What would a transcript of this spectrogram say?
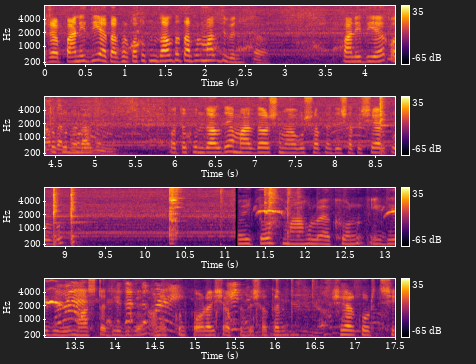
এটা পানি দিয়ে তারপর কতক্ষণ জাল তো তারপর মাছ দিবেন? পানি দিয়ে কতক্ষণ কতক্ষণ জাল দিয়ে মাছ দেওয়ার সময় অবশ্যই আপনাদের সাথে শেয়ার করব। ওই তো মা হলো এখন ই দিয়ে দিবে, মাছটা দিয়ে দিবে। অনেকক্ষণ পর এসে আপনাদের সাথে আমি শেয়ার করছি।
